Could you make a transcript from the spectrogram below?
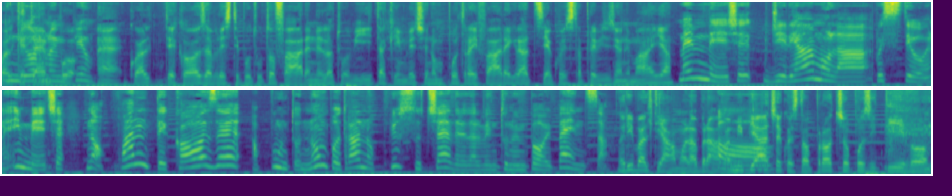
qualche tempo. Eh, quante cose avresti potuto fare nella tua vita che invece non potrai fare grazie a questa previsione Maya? Ma invece giriamo la questione, invece no, quante cose appunto non potranno più succedere dal 21 in poi, pensa. Ribaltiamola, brava, oh. mi piace questo approccio positivo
